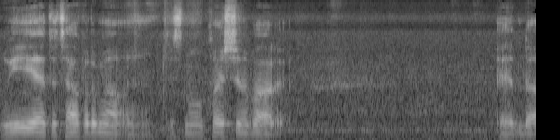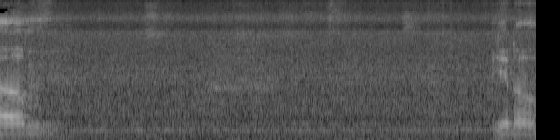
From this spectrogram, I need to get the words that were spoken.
We at the top of the mountain. There's no question about it. And, um, you know,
